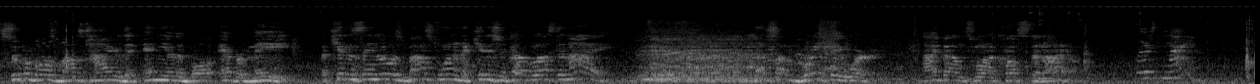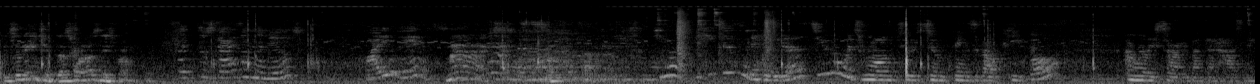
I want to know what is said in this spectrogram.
Super Balls bounced higher than any other ball ever made. A kid in St. Louis bounced one, and a kid in Chicago lost an eye. That's how great they were. I bounced one across the Nile. Where's the Nile? It's in Egypt. That's where Hosni's from. Like those guys on the news? Why do you hate us? Max! You know, he doesn't hate us. You know it's wrong to assume things about people. I'm really sorry about that, Hosni.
